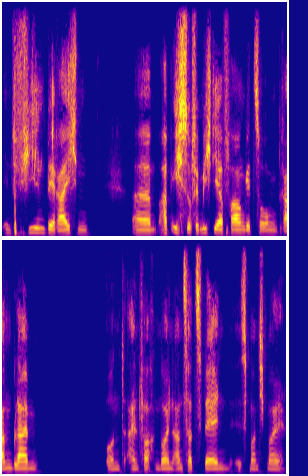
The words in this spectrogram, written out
in vielen Bereichen habe ich so für mich die Erfahrung gezogen, dranbleiben, und einfach einen neuen Ansatz wählen ist manchmal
